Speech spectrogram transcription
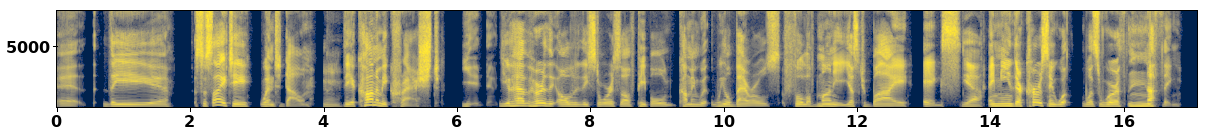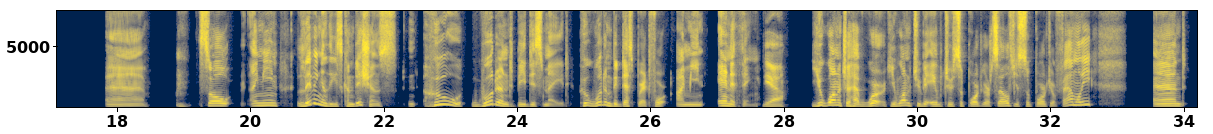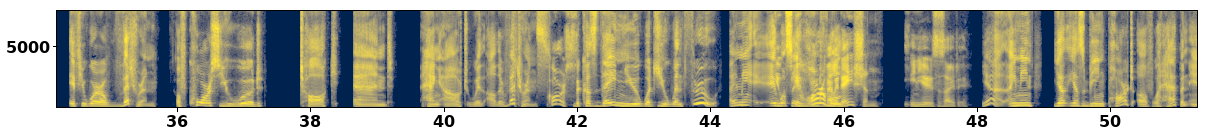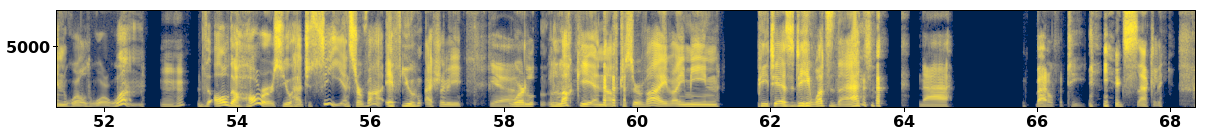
uh, the society went down Mm. the economy crashed you, you have heard the, all of these stories of people coming with wheelbarrows full of money just to buy eggs Yeah. i mean their cursing what was worth nothing uh, so i mean living in these conditions who wouldn't be dismayed who wouldn't be desperate for i mean anything Yeah. you wanted to have work you wanted to be able to support yourself you support your family and if you were a veteran of course you would talk and hang out with other veterans Of course. because they knew what you went through i mean it you, was a horrible validation. in your society. Yeah, I mean, just being part of what happened in World War One, Mm-hmm. the, all the horrors you had to see and survive, if you actually Yeah. were l- lucky enough to survive. I mean, PTSD, what's that? Nah. Battle fatigue. exactly.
